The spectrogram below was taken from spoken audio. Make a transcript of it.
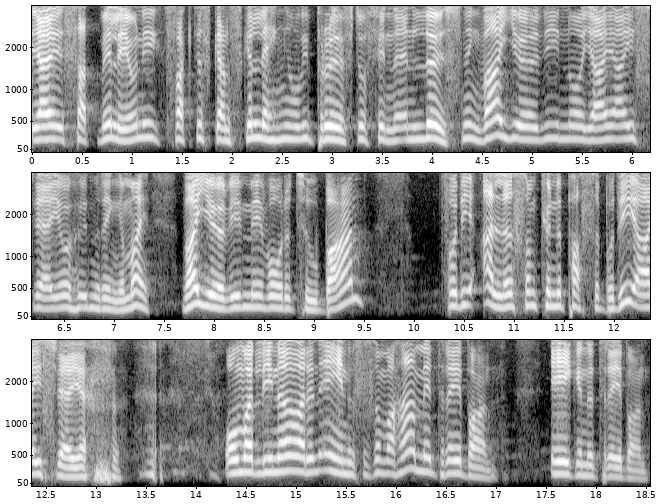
jeg satt med Leonie faktisk ganske lenge, og vi prøvde å finne en løsning. Hva gjør vi når jeg er i Sverige og hun ringer meg? Hva gjør vi med våre to barn? Fordi alle som kunne passe på dem, er i Sverige. og Madelina var den eneste som var her med tre barn. Egne tre barn.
